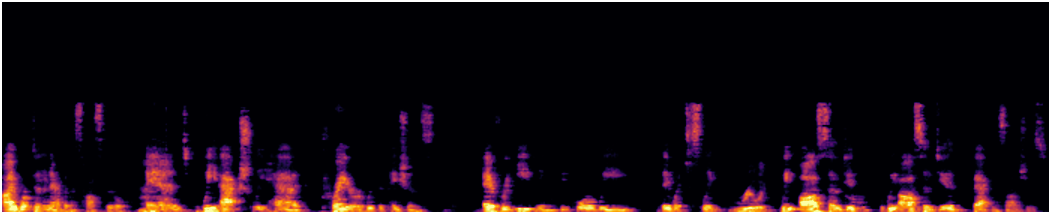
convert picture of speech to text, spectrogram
I worked at an Adventist hospital, Hmm. and we actually had prayer with the patients every evening before we they went to sleep. Really? We also did we also did back massages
